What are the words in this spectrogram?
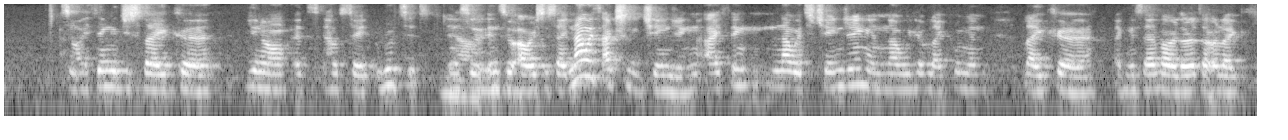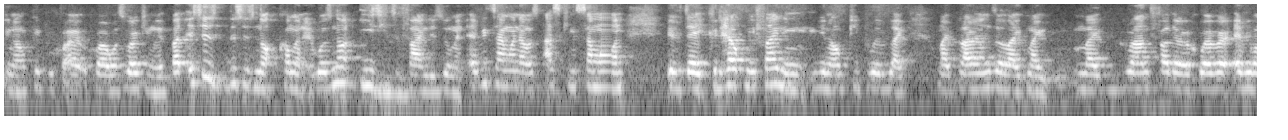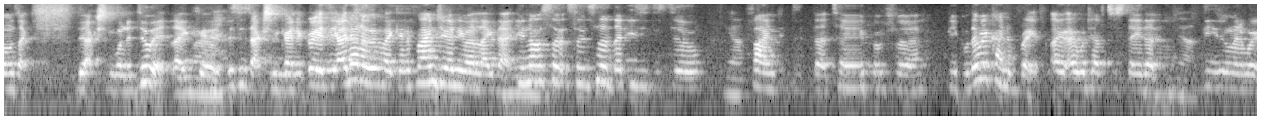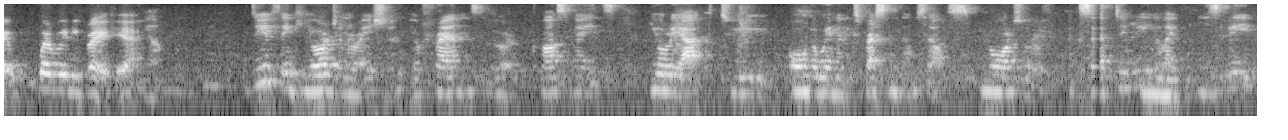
so I think it's just like. Uh, you know it's how to say it, rooted yeah. into into our society now it's actually changing i think now it's changing and now we have like women like uh, like Eva or Dorota or like you know people who I, who I was working with. But this is this is not common. It was not easy to find these women. Every time when I was asking someone if they could help me finding you know people with like my parents or like my my grandfather or whoever, everyone was like, they actually want to do it. Like Wow. uh, this is actually kind of crazy. I don't know if I can find you anyone like that. You know, so so it's not that easy to still Yeah. find that type of uh, people. They were kind of brave. I, I would have to say that Yeah. these women were were really brave. Yeah. Do you think your generation, your friends, your classmates, you react to older women expressing themselves more sort of acceptingly, Mm. like easily?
